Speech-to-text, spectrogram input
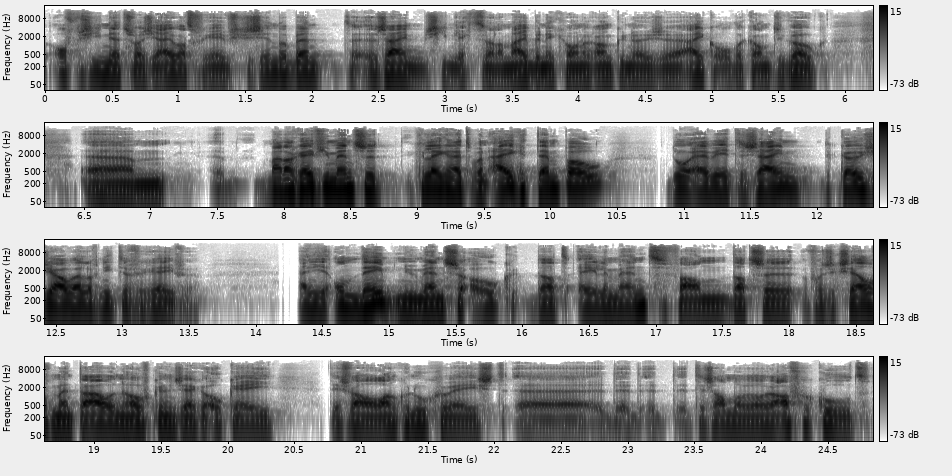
of misschien net zoals jij wat vergevensgezinder bent uh, zijn. Misschien ligt het wel aan mij, ben ik gewoon een rancuneuze eikel. Dat kan natuurlijk ook. Um, maar dan geef je mensen gelegenheid op een eigen tempo. Door er weer te zijn, de keuze jou wel of niet te vergeven. En je ontneemt nu mensen ook dat element van dat ze voor zichzelf mentaal in hun hoofd kunnen zeggen: oké, het is wel lang genoeg geweest. Uh, het, het, is allemaal wel weer afgekoeld.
